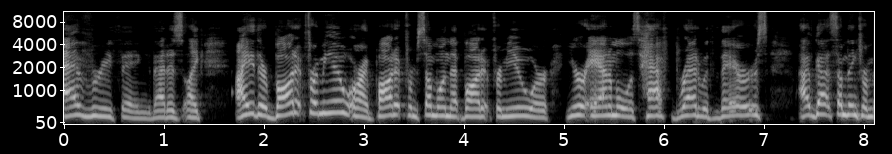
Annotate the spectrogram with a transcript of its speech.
everything that is like I either bought it from you or I bought it from someone that bought it from you or your animal was half bred with theirs. I've got something from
